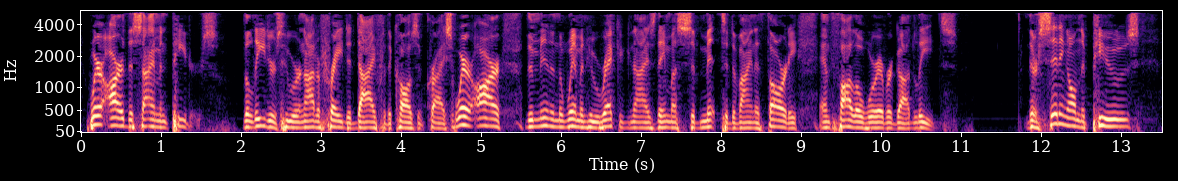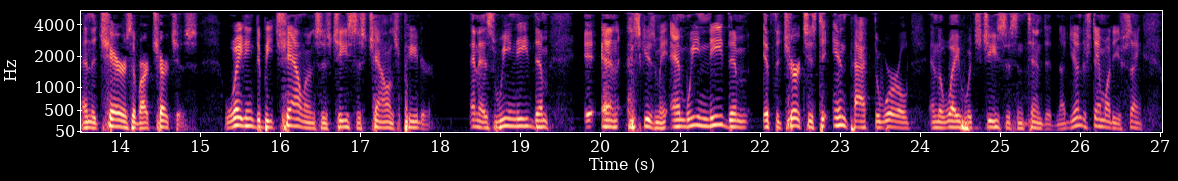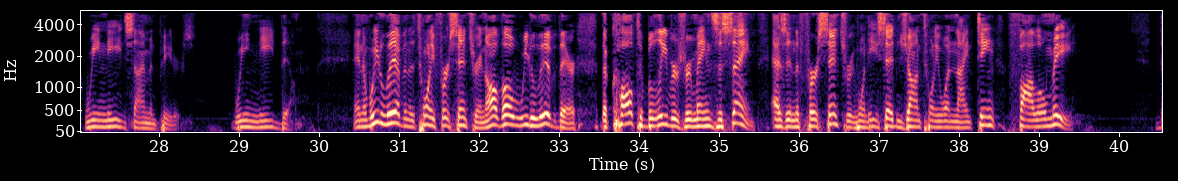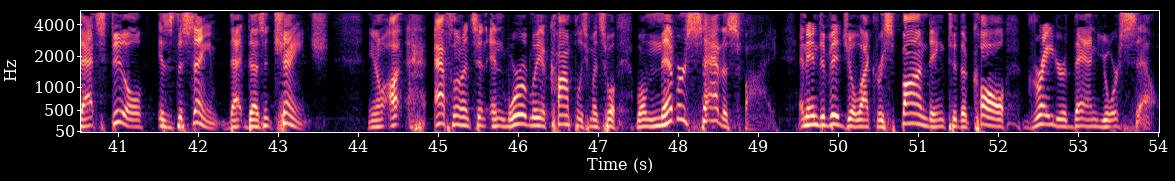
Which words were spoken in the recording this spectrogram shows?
Where are the Simon Peters? The leaders who are not afraid to die for the cause of Christ? Where are the men and the women who recognize they must submit to divine authority and follow wherever God leads? They're sitting on the pews and the chairs of our churches, waiting to be challenged as Jesus challenged Peter. And as we need them, and excuse me, and we need them if the church is to impact the world in the way which Jesus intended. Now, do you understand what he's saying? We need Simon Peters. We need them. And we live in the 21st century, and although we live there, the call to believers remains the same as in the first century when he said in John 21 19, Follow me that still is the same. That doesn't change. You know, uh, affluence and, and worldly accomplishments will, will never satisfy an individual like responding to the call greater than yourself.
